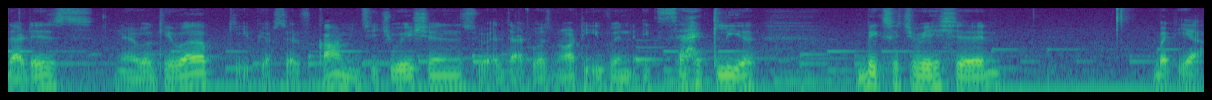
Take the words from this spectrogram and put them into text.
that is never give up. Keep yourself calm in situations well that was not even exactly a big situation but yeah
